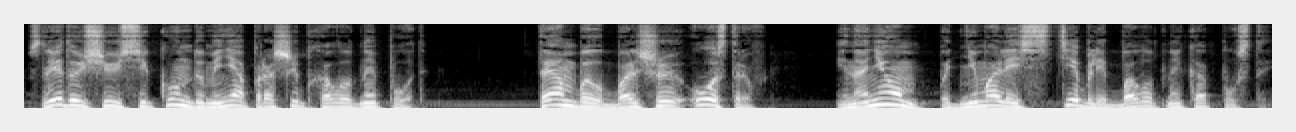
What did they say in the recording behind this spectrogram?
В следующую секунду меня прошиб холодный пот. Там был большой остров, и на нем поднимались стебли болотной капусты.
